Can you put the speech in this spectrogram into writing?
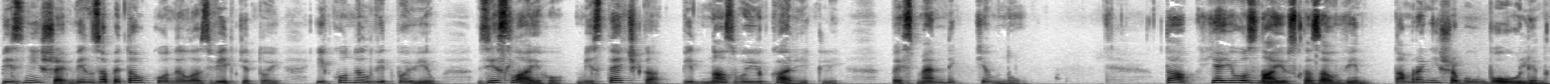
Пізніше він запитав Коннела, звідки той, і Коннел відповів зі Слайго, містечка під назвою Карріклі. Письменник кивнув. Так, я його знаю, сказав він. Там раніше був боулінг.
